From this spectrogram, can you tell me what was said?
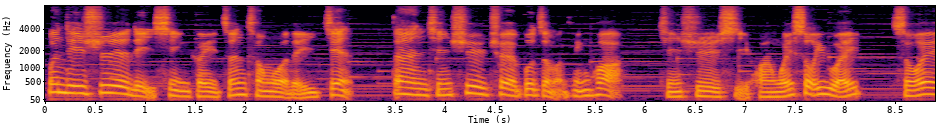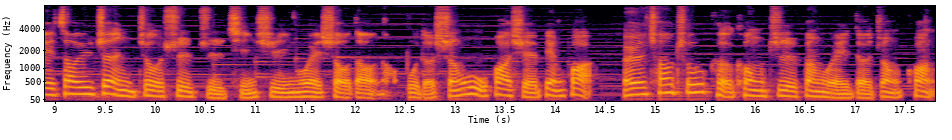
问题是，理性可以遵从我的意见，但情绪却不怎么听话。情绪喜欢为所欲为。所谓躁郁症，就是指情绪因为受到脑部的生物化学变化。而超出可控制范围的状况。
